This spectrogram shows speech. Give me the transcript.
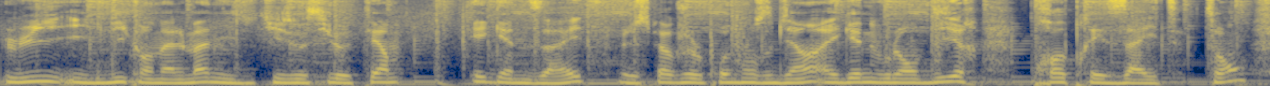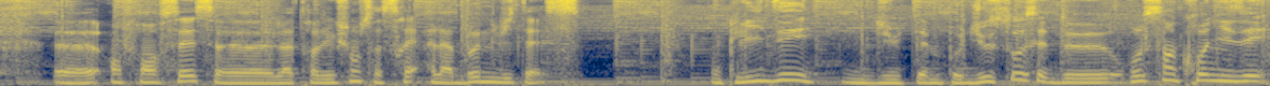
lui, il dit qu'en Allemagne, ils utilisent aussi le terme Egenzeit, j'espère que je le prononce bien, Egen voulant dire propre et Zeit, temps. en français, la traduction, ça serait à la bonne vitesse. Donc l'idée du tempo giusto, c'est de resynchroniser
